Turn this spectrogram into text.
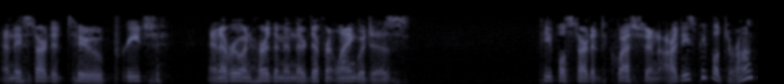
and they started to preach, and everyone heard them in their different languages, people started to question Are these people drunk?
